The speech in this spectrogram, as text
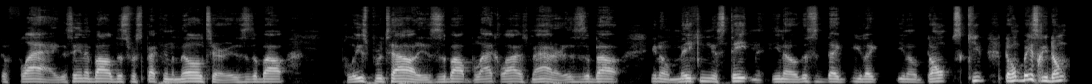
the flag. This ain't about disrespecting the military. This is about police brutality. This is about Black Lives Matter. This is about you know making a statement. You know, this is like you like you know don't keep don't basically don't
